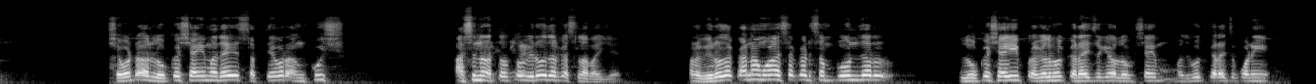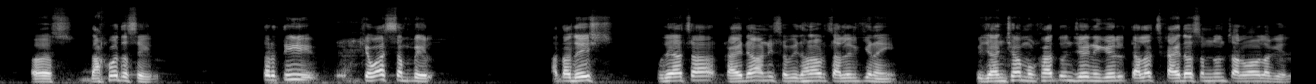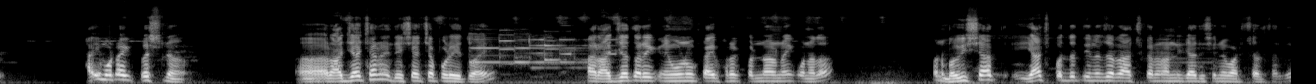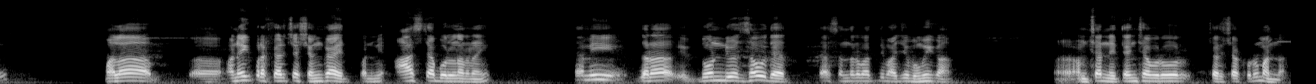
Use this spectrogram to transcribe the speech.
शेवट लोकशाहीमध्ये सत्तेवर अंकुश असणं तर तो विरोधक असला पाहिजे. पण विरोधकांना मुळासकट संपवून जर लोकशाही प्रगल्भ करायचं किंवा लोकशाही मजबूत करायचं कोणी दाखवत असेल तर ती केव्हाच संपेल? आता देश उद्याचा कायदा आणि संविधानावर चालेल की नाही? की ज्यांच्या मुखातून जे निघेल त्यालाच कायदा समजून चालवावा लागेल? हाही मोठा एक प्रश्न. राज्याच्या नाही देशाच्या पुढे येतो आहे. हा राज्य तर एक निवडणूक काही फरक पडणार नाही कोणाला. पण भविष्यात याच पद्धतीनं जर राजकारण आणि ज्या दिशेने वाटचाल चालली मला अनेक प्रकारच्या शंका आहेत पण मी आज त्या बोलणार नाही. त्या मी जरा एक दोन दिवस जाऊ द्यात. त्या संदर्भातली माझी भूमिका आमच्या नेत्यांच्याबरोबर चर्चा करून मांडणार.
